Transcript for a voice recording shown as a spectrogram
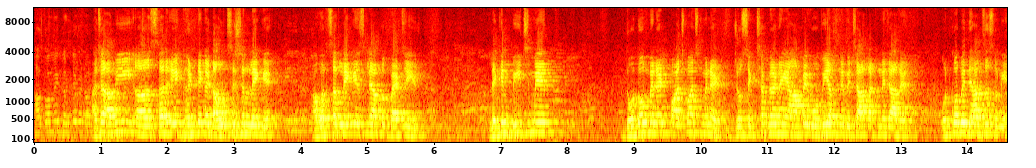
हाँ। तो हम एक घंटे का अच्छा अभी अ, सर एक घंटे का डाउट सेशन लेंगे। अवध सर लेंगे इसलिए आप लोग बैठ जाइए। लेकिन बीच में दो दो मिनट पाँच पाँच मिनट जो शिक्षकगण हैं यहाँ पे वो भी अपने विचार रखने जा रहे हैं। उनको भी ध्यान से सुनिए।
